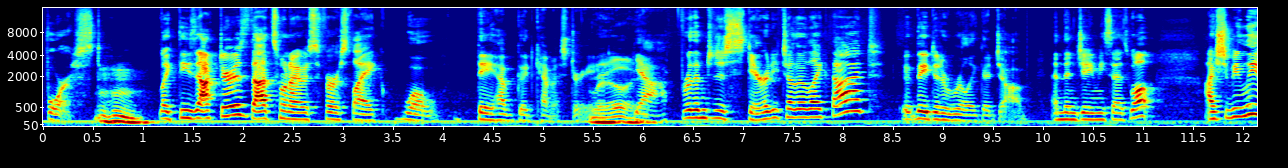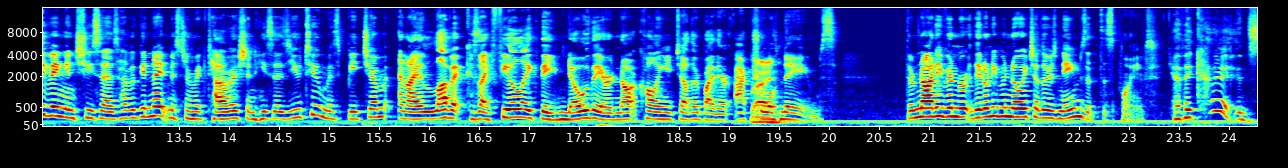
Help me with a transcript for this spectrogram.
forced. Mm-hmm. Like these actors, that's when I was first like, whoa, they have good chemistry. Really? Yeah. For them to just stare at each other like that, they did a really good job. And then Jamie says, well, I should be leaving. And she says, have a good night, Mr. McTavish. And he says, you too, Miss Beauchamp. And I love it because I feel like they know they are not calling each other by their actual Right. names. They're not even, they don't even know each other's names at this point. Yeah, they kind of it's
